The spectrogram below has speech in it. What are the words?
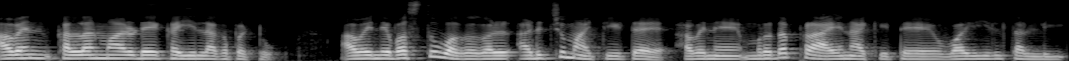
അവൻ കള്ളന്മാരുടെ കയ്യിൽ അകപ്പെട്ടു. അവന്റെ വസ്തുവകകൾ അടിച്ചു മാറ്റിയിട്ട് അവനെ മൃതപ്രായനാക്കിയിട്ട് വഴിയിൽ തള്ളി.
